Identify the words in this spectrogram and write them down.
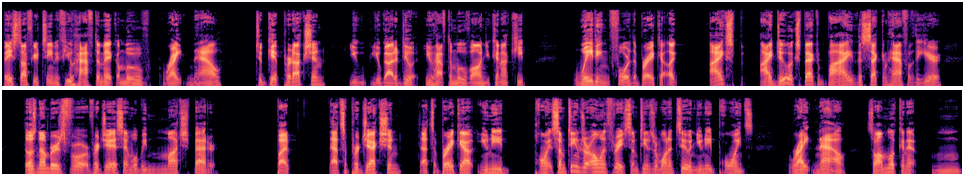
based off your team. If you have to make a move right now to get production, you you got to do it. You have to move on. You cannot keep waiting for the breakout. Like I I do expect by the second half of the year, those numbers for for JSN will be much better. But that's a projection. That's a breakout. You need points. Some teams are 0 and 3. Some teams are 1 and 2, and you need points right now. So I'm looking at mm,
